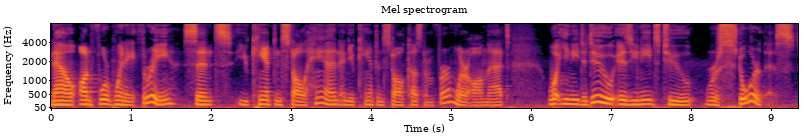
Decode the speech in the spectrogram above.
Now, on 4.83, since you can't install HAN and you can't install custom firmware on that, what you need to do is you need to restore this.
